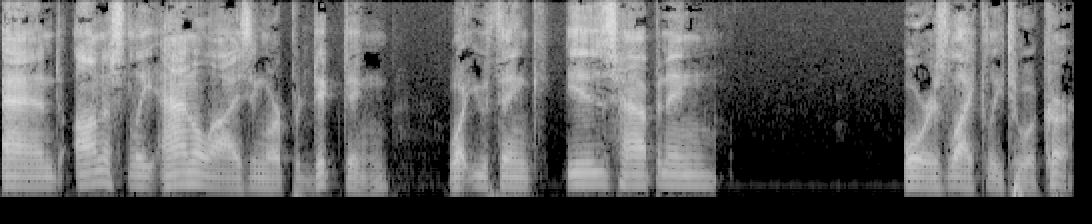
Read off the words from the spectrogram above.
and honestly analyzing or predicting what you think is happening or is likely to occur.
